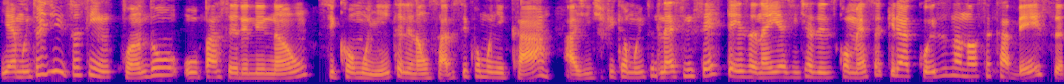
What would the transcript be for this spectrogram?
e é muito disso, assim, quando o parceiro ele não se comunica, ele não sabe se comunicar, a gente fica muito nessa incerteza, né? E a gente às vezes começa a criar coisas na nossa cabeça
